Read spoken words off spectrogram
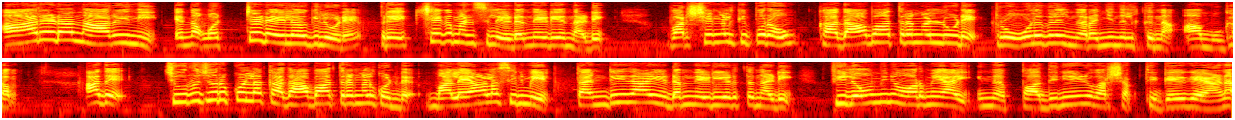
ആരടാ നാറി നീ എന്ന ഒറ്റ ഡയലോഗിലൂടെ പ്രേക്ഷക മനസ്സിൽ ഇടം നേടിയ നടി. വർഷങ്ങൾക്കിപ്പുറവും കഥാപാത്രങ്ങളിലൂടെ ട്രോളുകളിൽ നിറഞ്ഞു നിൽക്കുന്ന ആ മുഖം. അതെ ചുറുചുറുക്കുള്ള കഥാപാത്രങ്ങൾ കൊണ്ട് മലയാള സിനിമയിൽ തന്റേതായ ഇടം നേടിയെടുത്ത നടി ഫിലോമിന് ഓർമ്മയായി ഇന്ന് പതിനേഴ് വർഷം തികയുകയാണ്.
